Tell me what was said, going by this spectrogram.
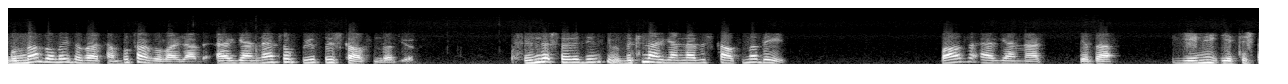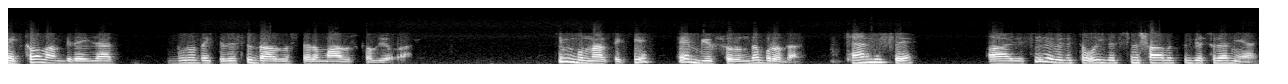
Bundan dolayı da zaten bu tarz olaylarda ergenler çok büyük risk altında diyor. Sizin de söylediğiniz gibi bütün ergenler risk altında değil. Bazı ergenler ya da yeni yetişmekte olan bireyler buradaki riskli davranışlara maruz kalıyorlar. Kim bunlar peki? En büyük sorun da burada. Kendisi ailesiyle birlikte o iletişimi sağlıklı götüremeyen,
